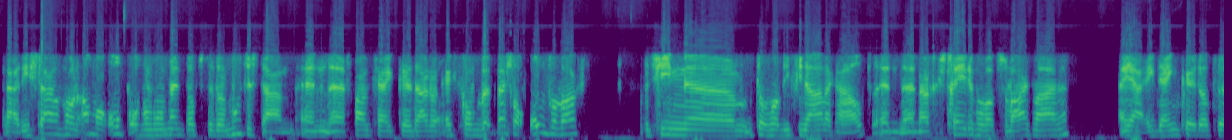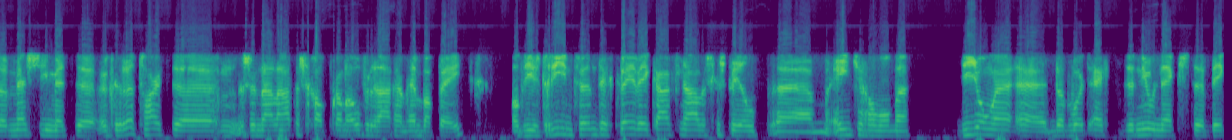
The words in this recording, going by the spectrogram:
Ja, die staan gewoon allemaal op op het moment dat ze er moeten staan. En uh, Frankrijk uh, daardoor echt gewoon best wel onverwacht misschien ehm, toch wel die finale gehaald. En nou gestreden voor wat ze waard waren. En ja, ik denk dat Messi met een gerust hart ehm, zijn nalatenschap kan overdragen aan Mbappé. Want die is 23, twee WK-finales gespeeld, ehm, eentje gewonnen. Die jongen, dat wordt echt de nieuw next big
